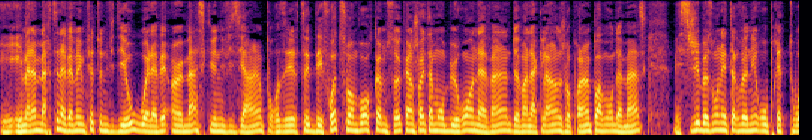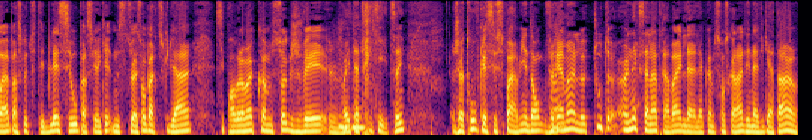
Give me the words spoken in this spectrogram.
Et, et Mme Martine avait même fait une vidéo où elle avait un masque et une visière pour dire, tu sais, des fois, tu vas me voir comme ça. Quand je vais être à mon bureau en avant, devant la classe, je vais probablement pas avoir de masque. Mais si j'ai besoin d'intervenir auprès de toi parce que tu t'es blessé ou parce qu'il y a une situation particulière, c'est probablement comme ça que je vais, je vais être attriqué, tu sais. Je trouve que c'est super bien. Donc, vraiment, là, tout un excellent travail de la, la commission scolaire des navigateurs.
